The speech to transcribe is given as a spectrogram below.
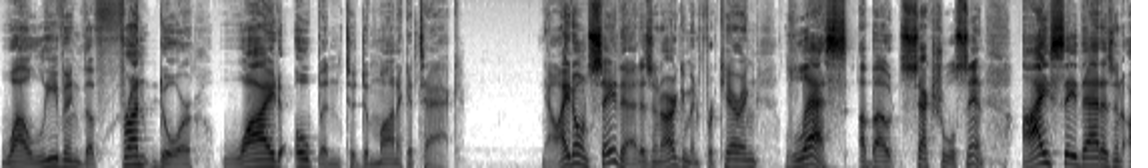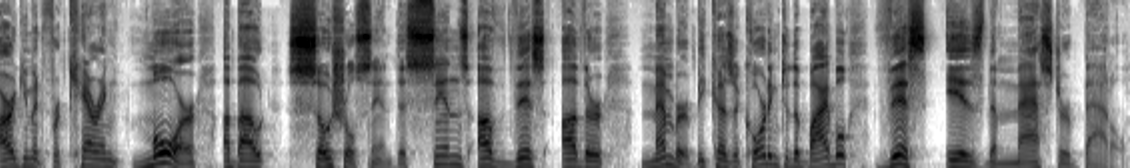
while leaving the front door wide open to demonic attack. Now, I don't say that as an argument for caring less about sexual sin. I say that as an argument for caring more about social sin, the sins of this other member, because according to the Bible, this is the master battle.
